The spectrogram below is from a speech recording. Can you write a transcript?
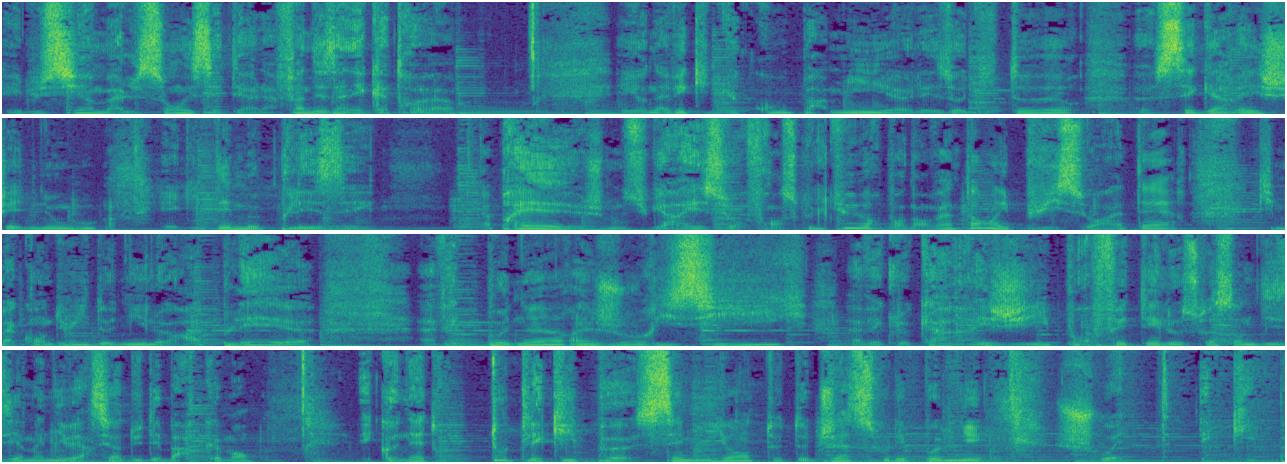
et Lucien Malson, et c'était à la fin des années 80. Et il y en avait qui, du coup, parmi euh, les auditeurs, euh, s'égaraient chez nous, et l'idée me plaisait. Après, je me suis garé sur France Culture pendant 20 ans, et puis sur Inter, qui m'a conduit, Denis le rappelait, euh, avec bonheur un jour ici, avec le car Régie, pour fêter le 70e anniversaire du débarquement, et connaître toute l'équipe sémillante de Jazz sous les pommiers. Chouette équipe.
